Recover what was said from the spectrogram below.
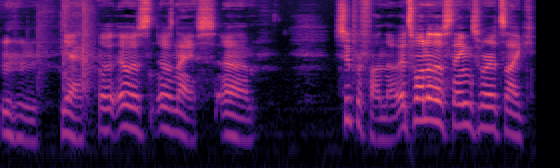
Hmm. yeah, it, it was, it was nice. Um, super fun though. It's one of those things where it's like.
